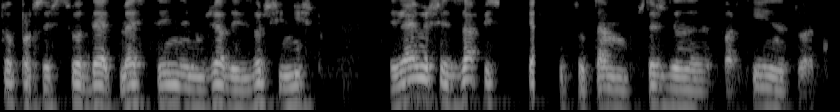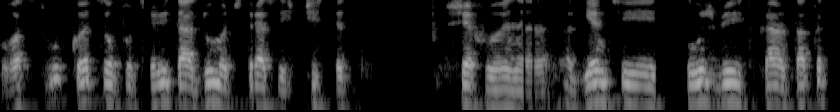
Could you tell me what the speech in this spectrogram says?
то просъществува 9 месеца и не можа да извърши нищо. Сега имаше запис от тяхното там обсъждане на партийното ръководство, в което се употреби тази дума, че трябва да се изчистят шефове на агенции, служби и така нататък.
